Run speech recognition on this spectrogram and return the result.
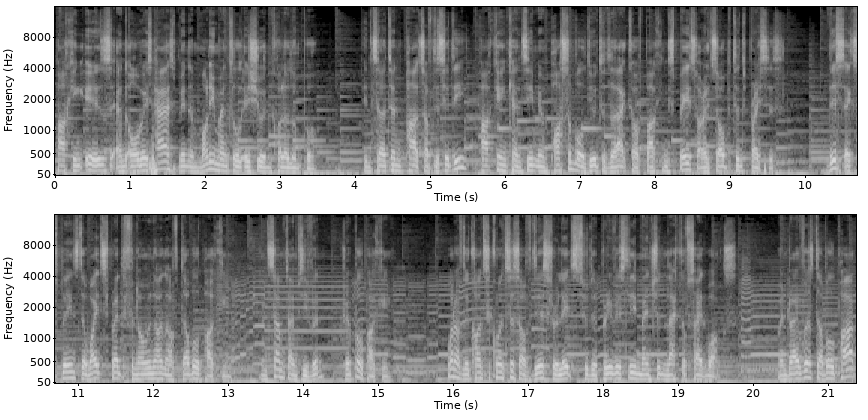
parking is and always has been a monumental issue in Kuala Lumpur. In certain parts of the city, parking can seem impossible due to the lack of parking space or exorbitant prices. This explains the widespread phenomenon of double parking, and sometimes even triple parking. One of the consequences of this relates to the previously mentioned lack of sidewalks. When drivers double park,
